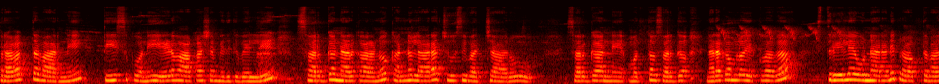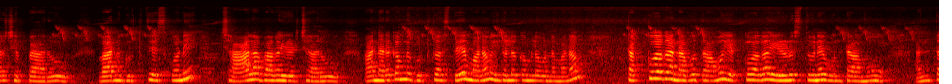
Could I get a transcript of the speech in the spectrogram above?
ప్రవక్త వారిని తీసుకొని ఏడవ ఆకాశం మీదకి వెళ్ళి స్వర్గ నరకాలను కన్నులారా చూసి వచ్చారు. స్వర్గాన్ని మొత్తం స్వర్గ నరకంలో ఎక్కువగా స్త్రీలే ఉన్నారని ప్రవక్త వారు చెప్పారు. వారిని గుర్తు చేసుకొని చాలా బాగా ఏడ్చారు. ఆ నరకంను గుర్తుకొస్తే మనం ఇహలోకంలో ఉన్న మనం తక్కువగా నవ్వుతాము ఎక్కువగా ఏడుస్తూనే ఉంటాము. అంత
